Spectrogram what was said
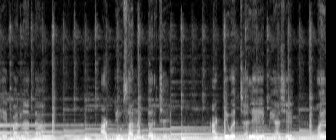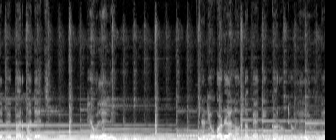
हे पानं आता आठ दिवसानंतरचे. आठ दिवस झाले मी असे फॉईल पेपरमध्येच ठेवलेले. आणि उघडलं नव्हतं पॅकिंग करून ठेवलेले होते.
